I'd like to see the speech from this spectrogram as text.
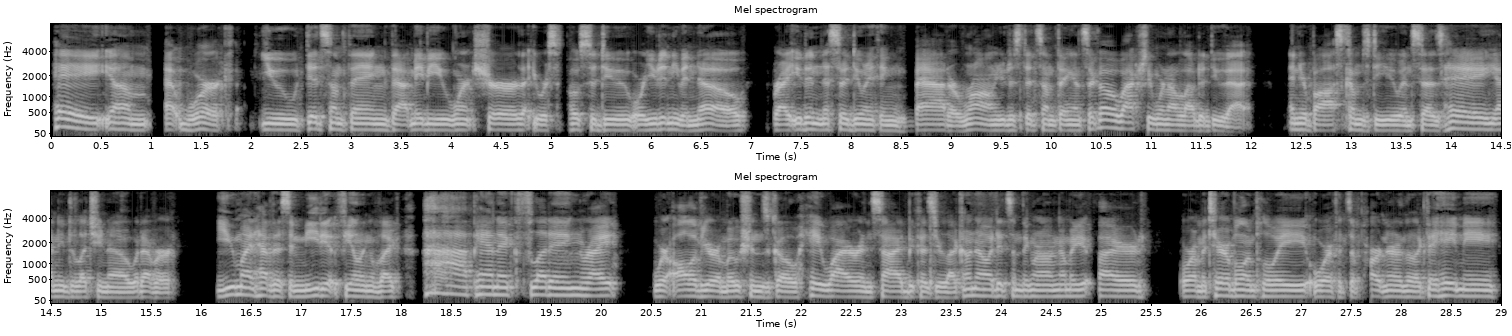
Hey, um, at work, you did something that maybe you weren't sure that you were supposed to do, or you didn't even know, right? You didn't necessarily do anything bad or wrong. You just did something. And it's like, oh, actually, we're not allowed to do that. And your boss comes to you and says, Hey, I need to let you know, whatever you might have this immediate feeling of like, ah, panic, flooding, right? Where all of your emotions go haywire inside because you're like, oh no, I did something wrong. I'm going to get fired. Or I'm a terrible employee. Or if it's a partner, they're like, they hate me.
